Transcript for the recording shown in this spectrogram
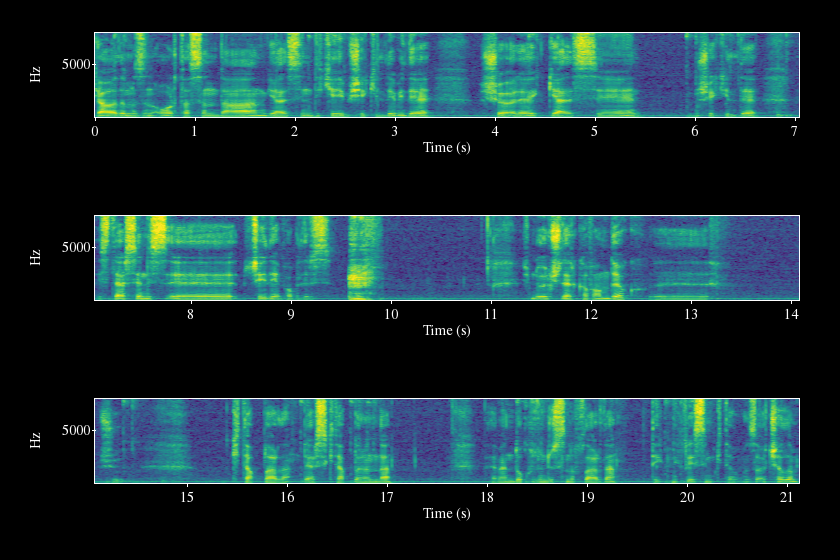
kağıdımızın ortasından gelsin dikey bir şekilde bir de şöyle gelsin bu şekilde. İsterseniz eee, şey de yapabiliriz. Şimdi ölçüler kafamda yok. Eee, şu kitaplardan, ders kitaplarından hemen 9. sınıflardan teknik resim kitabımızı açalım.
